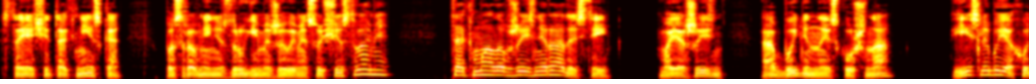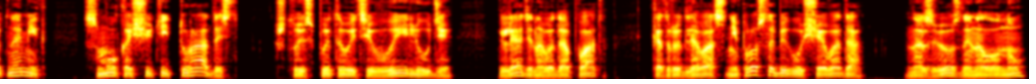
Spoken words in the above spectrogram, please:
стоящей так низко по сравнению с другими живыми существами, так мало в жизни радостей. Моя жизнь обыденна и скучна. Если бы я хоть на миг смог ощутить ту радость, что испытываете вы, люди, глядя на водопад, который для вас не просто бегущая вода, на звезды, на луну,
